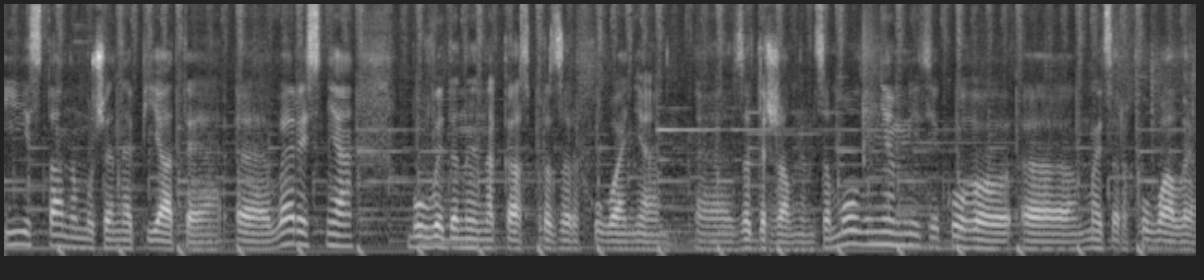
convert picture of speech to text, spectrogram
і станом уже на 5 е, вересня був виданий наказ про зарахування е, за державним замовленням, із якого е, ми зарахували е,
